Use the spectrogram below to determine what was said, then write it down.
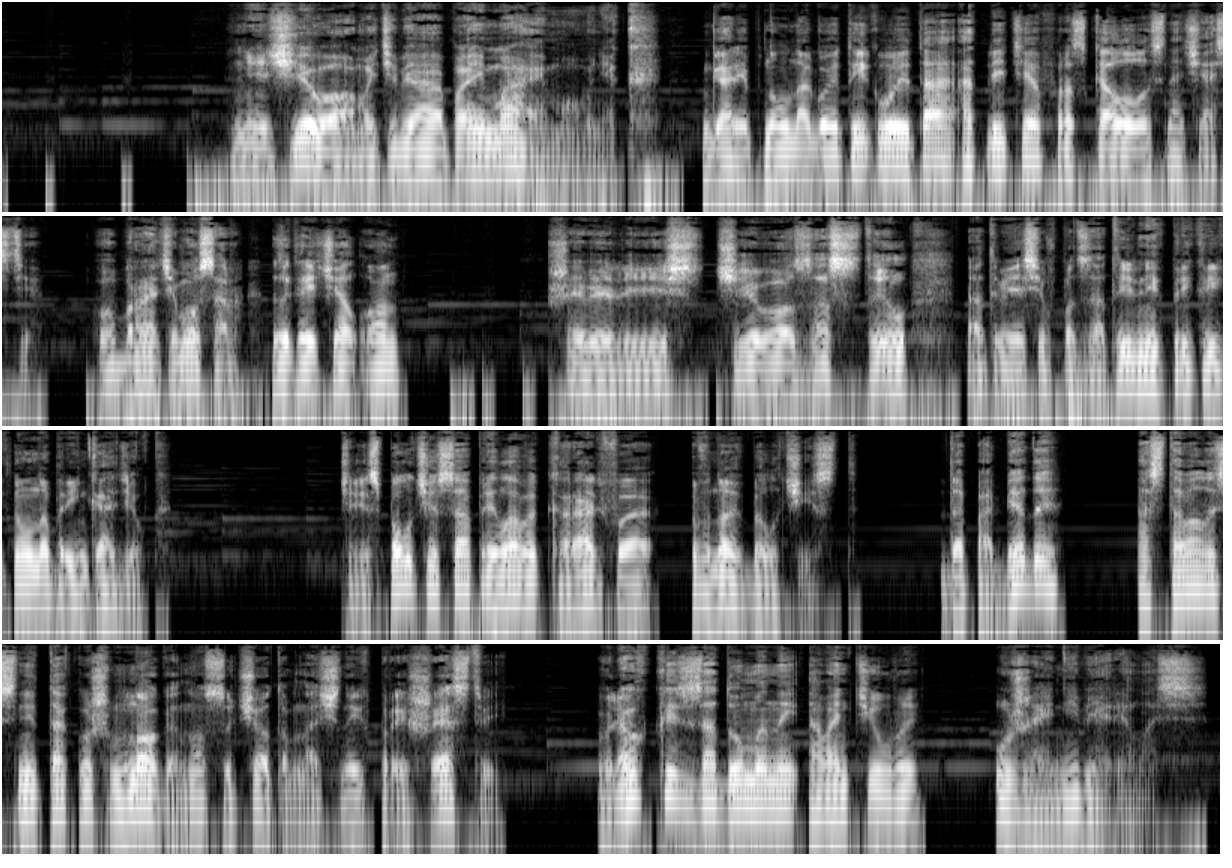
«Ничего, мы тебя поймаем, умник!» Гарри пнул ногой тыкву, и та, отлетев, раскололась на части. «Убрать мусор!» — закричал он. «Шевелись! Чего застыл?» — отвесив подзатыльник, прикрикнул на паренька Дюк. Через полчаса прилавок Ральфа вновь был чист. До победы оставалось не так уж много, но с учетом ночных происшествий в легкость задуманной авантюры уже не верилось.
